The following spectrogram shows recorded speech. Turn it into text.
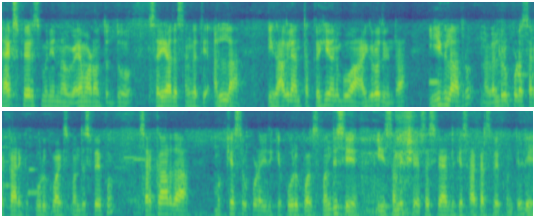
ಟ್ಯಾಕ್ಸ್ ಪೇಯರ್ಸ್ ಮನಿ ನಾವು ವ್ಯಯ ಮಾಡುವಂಥದ್ದು ಸರಿಯಾದ ಸಂಗತಿ ಅಲ್ಲ. ಈಗಾಗಲೇ ಅಂಥ ಕಹಿ ಅನುಭವ ಆಗಿರೋದ್ರಿಂದ ಈಗಲಾದರೂ ನಾವೆಲ್ಲರೂ ಕೂಡ ಸರ್ಕಾರಕ್ಕೆ ಪೂರಕವಾಗಿ ಸ್ಪಂದಿಸಬೇಕು. ಸರ್ಕಾರದ ಮುಖ್ಯಸ್ಥರು ಕೂಡ ಇದಕ್ಕೆ ಪೂರಕವಾಗಿ ಸ್ಪಂದಿಸಿ ಈ ಸಮೀಕ್ಷೆ ಯಶಸ್ವಿಯಾಗಲಿಕ್ಕೆ ಸಹಕರಿಸಬೇಕು ಅಂತೇಳಿ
